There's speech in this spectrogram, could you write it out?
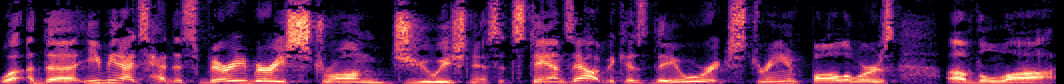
well, the Ebionites had this very, very strong Jewishness. It stands out because they were extreme followers of the law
